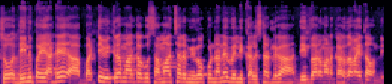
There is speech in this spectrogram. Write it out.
సో దీనిపై అంటే ఆ బట్టి విక్రమార్కకు సమాచారం ఇవ్వకుండానే వెళ్ళి కలిసినట్లుగా దీని ద్వారా మనకు అర్థమవుతా ఉంది.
